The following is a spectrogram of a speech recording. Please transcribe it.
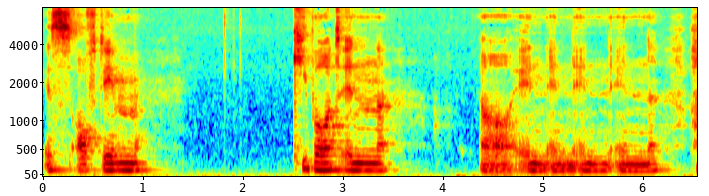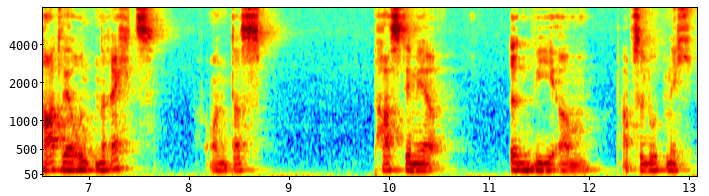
ist auf dem Keyboard in, äh, in, in, in, in Hardware unten rechts und das passte mir irgendwie ähm, absolut nicht.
